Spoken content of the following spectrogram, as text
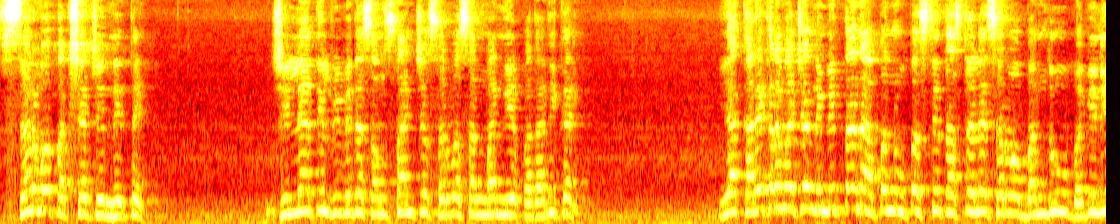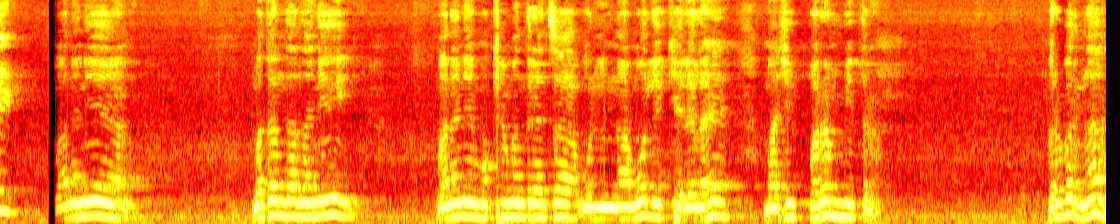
सर्व पक्षाचे नेते जिल्ह्यातील विविध संस्थांचे सर्व सन्माननीय पदाधिकारी. या कार्यक्रमाच्या निमित्तानं आपण उपस्थित असलेले सर्व बंधू भगिनी माननीय मदनदादांनी माननीय मुख्यमंत्र्यांचा उल- नामोल्लेख केलेला आहे. माझी परम मित्र. बरोबर ना?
